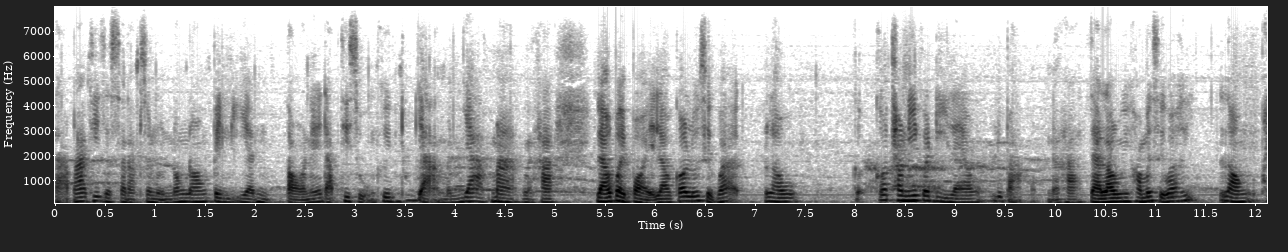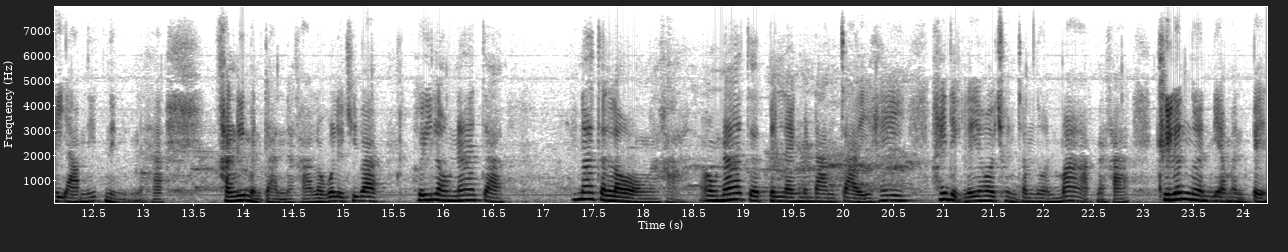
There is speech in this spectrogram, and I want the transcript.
สามารถที่จะสนับสนุนน้องๆ ไปเรียนต่อในระดับที่สูงขึ้นทุกอย่างมันยากมากนะคะ แล้วบ่อยๆ เราก็รู้สึกว่าเรา ก็เท่านี้ก็ดีแล้วหรือเปล่านะคะ แต่เรามีความรู้สึกว่าเฮ้ยลองพยายามนิดหนึ่งนะคะ ครั้งนี้เหมือนกันนะคะ เราก็เลยคิดว่าเฮ้ยเราน่าจะน่าจะลองอะคะ่ะเอาน่าจะเป็นแรงบันดาลใจให้ให้เด็กและเยาวชนจำนวนมากนะคะ คือเรื่องเงินเนี่ยมันเป็น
